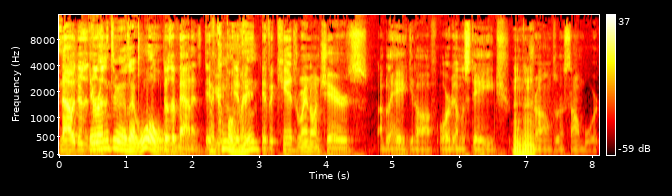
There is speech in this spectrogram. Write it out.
Now there's, They there's run a- into me, I was like, whoa. There's a balance. If Like, you're- come on, if, man. if a kid's running on chairs, I'd be like, hey, get off, or on the stage, Mm-hmm. on the drums, on the soundboard.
